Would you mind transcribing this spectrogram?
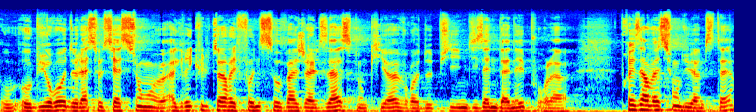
au, bureau de l'association Agriculteurs et Faune Sauvage Alsace, donc qui œuvre depuis une dizaine d'années pour la préservation du hamster,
